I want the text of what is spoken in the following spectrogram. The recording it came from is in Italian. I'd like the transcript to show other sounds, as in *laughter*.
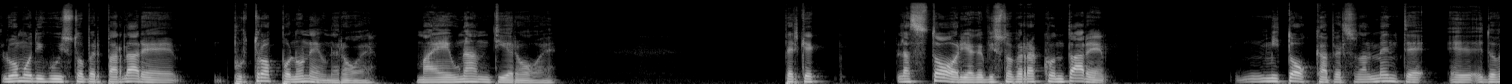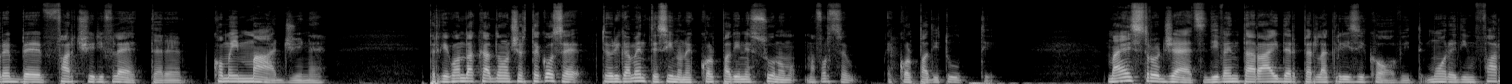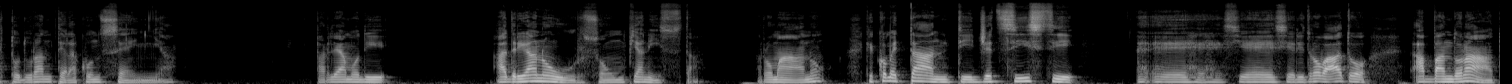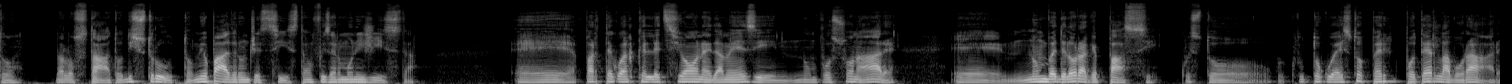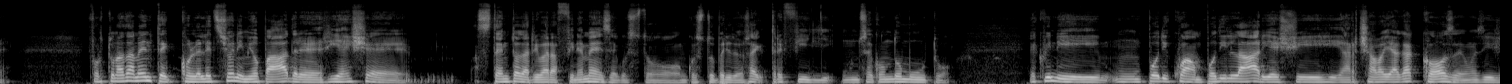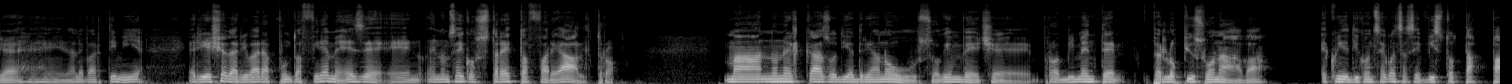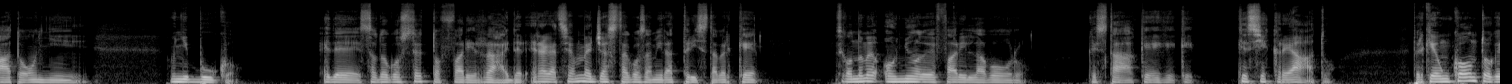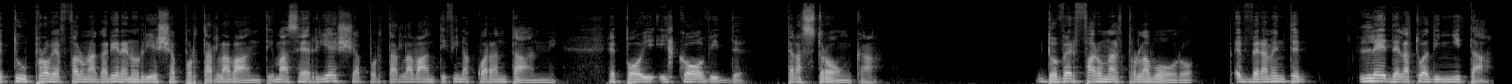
L'uomo di cui sto per parlare purtroppo non è un eroe, ma è un antieroe. Perché la storia che vi sto per raccontare mi tocca personalmente e, e dovrebbe farci riflettere come immagine. Perché quando accadono certe cose, teoricamente sì, non è colpa di nessuno, ma forse è colpa di tutti. Maestro Jazz diventa rider per la crisi Covid, muore di infarto durante la consegna. Parliamo di Adriano Urso, un pianista romano che come tanti jazzisti eh, eh, si, è, si, è, ritrovato abbandonato dallo Stato, distrutto. Mio padre è un jazzista, un fisarmonicista. E a parte qualche lezione da mesi non può suonare e non vede l'ora che passi questo, tutto questo per poter lavorare. Fortunatamente con le lezioni mio padre riesce a stento ad arrivare a fine mese questo, in questo periodo, sai, tre figli, un secondo mutuo. E quindi un po' di qua, un po' di là riesci a arciavaiaga a cose, come si dice eh, dalle parti mie, e riesci ad arrivare appunto a fine mese e, e non sei costretto a fare altro ma non è il caso di Adriano Urso, che invece probabilmente per lo più suonava e quindi di conseguenza si è visto tappato ogni, ogni buco ed è stato costretto a fare il rider. E ragazzi, a me già sta cosa mi rattrista perché secondo me ognuno deve fare il lavoro che, sta, che, che, che, si è creato. Perché è un conto che tu provi a fare una carriera e non riesci a portarla avanti, ma se riesci a portarla avanti fino a 40 anni e poi il Covid te la stronca, dover fare un altro lavoro è veramente lede la tua dignità.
